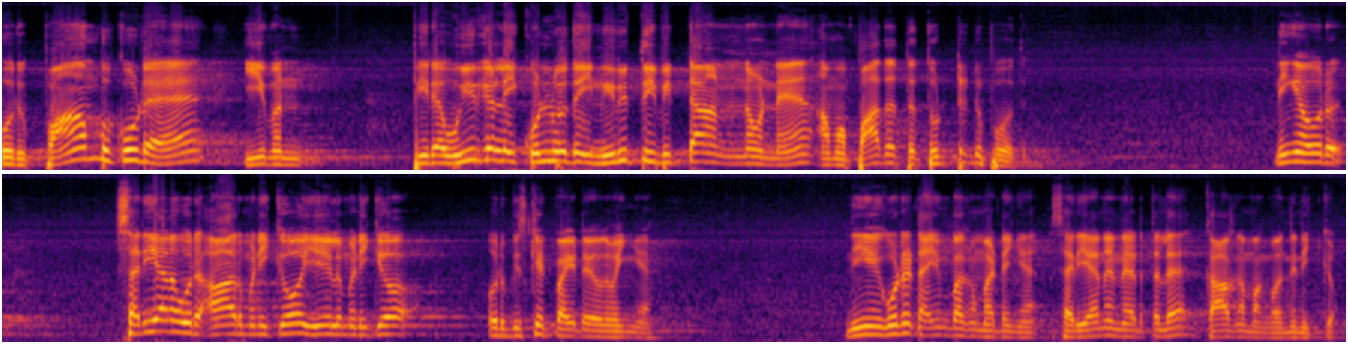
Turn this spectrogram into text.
ஒரு பாம்பு கூட இவன் பிற உயிர்களை கொள்வதை நிறுத்தி விட்டான்னொன்னே அவன் பாதத்தை தொட்டுட்டு போகுது. நீங்கள் ஒரு சரியான ஒரு ஆறு மணிக்கோ ஏழு மணிக்கோ ஒரு பிஸ்கெட் பாக்கெட்டை வைங்க. நீங்கள் கூட டைம் பார்க்க மாட்டீங்க. சரியான நேரத்தில் காகம் அங்கே வந்து நிற்கும்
